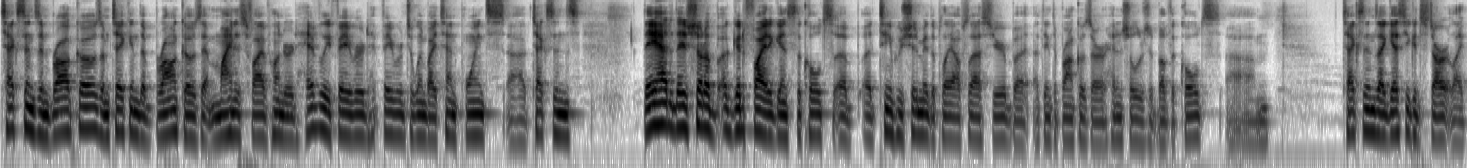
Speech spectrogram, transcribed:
Texans and Broncos. I'm taking the Broncos at minus 500, heavily favored, favored to win by 10 points. Uh, Texans, they had they showed up a good fight against the Colts, a, a, team who should have made the playoffs last year, but I think the Broncos are head and shoulders above the Colts. Um, Texans, I guess you could start like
